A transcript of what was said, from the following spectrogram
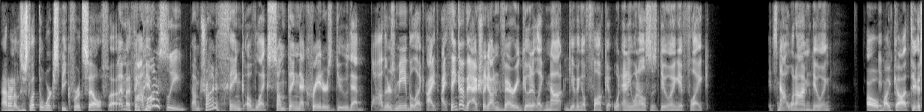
I don't know. Just let the work speak for itself. Uh, I'm, I think I'm honestly, I'm trying to think of like something that creators do that bothers me, but like I, I think I've actually gotten very good at like not giving a fuck at what anyone else is doing if like it's not what I'm doing. Oh my god, dude.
